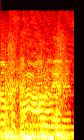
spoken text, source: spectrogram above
I'm howling.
